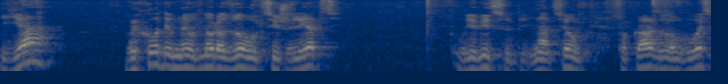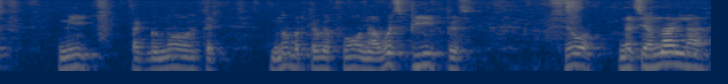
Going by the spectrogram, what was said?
Я виходив неодноразово в цій жилетці. Уявіть собі, на цьому показував ось мій, так би мовити, номер телефона, ось підпис. Все, національна,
